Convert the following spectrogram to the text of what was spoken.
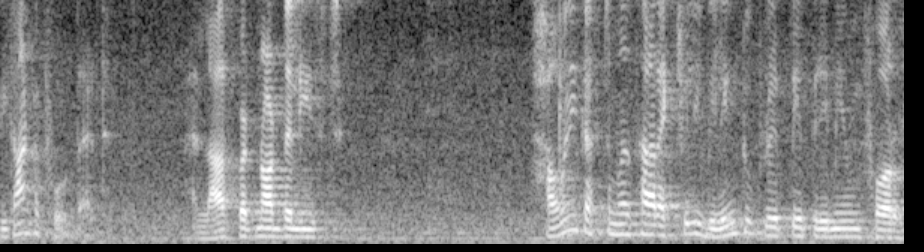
we can't afford that. And last but not the least, how many customers are actually willing to pay, pay premium for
